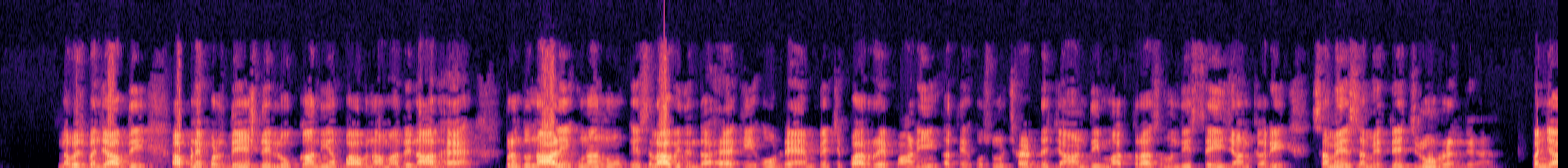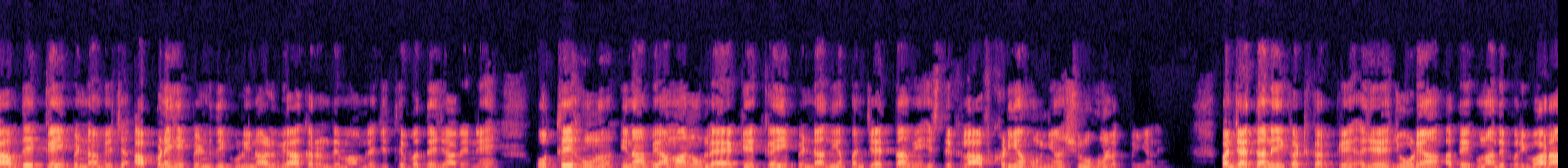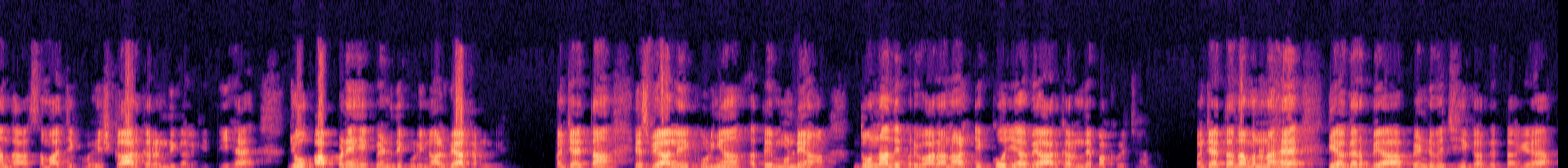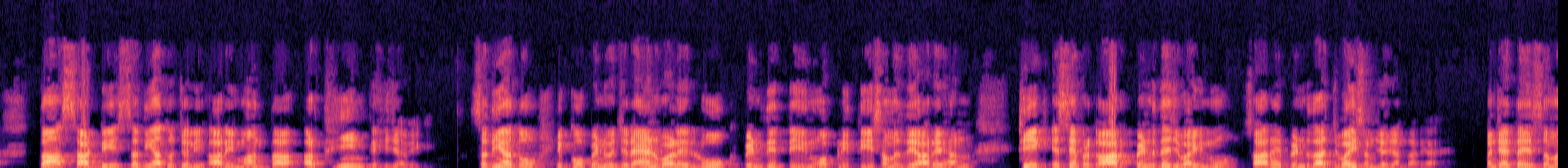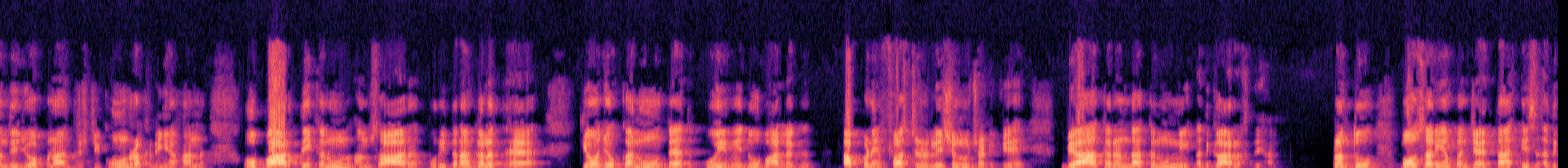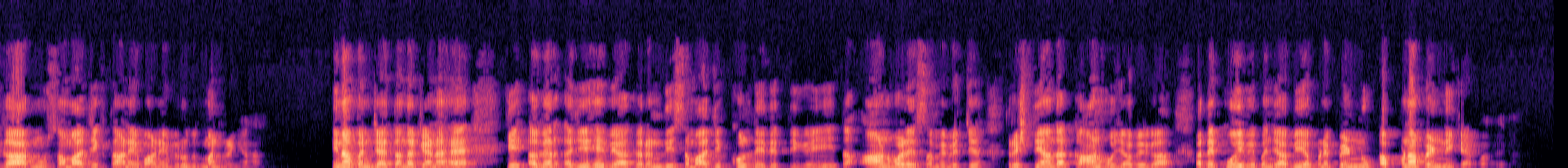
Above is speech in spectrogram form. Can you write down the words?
ਨਵਜ ਪੰਜਾਬ ਦੀ ਆਪਣੇ ਪ੍ਰਦੇਸ਼ ਦੇ ਲੋਕਾਂ ਦੀਆਂ ਭਾਵਨਾਵਾਂ ਦੇ ਨਾਲ ਹੈ ਪਰੰਤੂ ਨਾਲ ਹੀ ਉਹਨਾਂ ਨੂੰ ਇਹ ਸਲਾਹ ਵੀ ਦਿੰਦਾ ਹੈ ਕਿ ਉਹ ਡੈਮ ਵਿੱਚ ਭਰ ਰਹੇ ਪਾਣੀ ਅਤੇ ਉਸ ਨੂੰ ਛੱਡ ਜਾਣ ਦੀ ਮਾਤਰਾ ਸੰਬੰਧੀ ਸਹੀ ਜਾਣਕਾਰੀ ਸਮੇਂ-ਸਮੇਂ ਤੇ ਜ਼ਰੂਰ ਰਹਿੰਦੇ ਹਨ ਪੰਜਾਬ ਦੇ ਕਈ ਪਿੰਡਾਂ ਵਿੱਚ ਆਪਣੇ ਹੀ ਪਿੰਡ ਦੀ ਕੁੜੀ ਨਾਲ ਵਿਆਹ ਕਰਨ ਦੇ ਮਾਮਲੇ ਜਿੱਥੇ ਵੱਧਦੇ ਜਾ ਰਹੇ ਨੇ, ਉੱਥੇ ਹੁਣ ਇਹਨਾਂ ਵਿਆਹਾਂ ਨੂੰ ਲੈ ਕੇ ਕਈ ਪਿੰਡਾਂ ਦੀਆਂ ਪੰਚਾਇਤਾਂ ਵੀ ਇਸ ਦੇ ਖਿਲਾਫ ਖੜੀਆਂ ਹੋਣੀਆਂ ਸ਼ੁਰੂ ਹੋਣ ਲੱਗ ਪਈਆਂ ਨੇ। ਪੰਚਾਇਤਾਂ ਨੇ ਇਕੱਠ ਕਰਕੇ ਅਜਿਹੇ ਜੋੜਿਆਂ ਅਤੇ ਉਹਨਾਂ ਦੇ ਪਰਿਵਾਰਾਂ ਦਾ ਸਮਾਜਿਕ ਬਹਿਸ਼ਕਾਰ ਕਰਨ ਦੀ ਗੱਲ ਕੀਤੀ ਹੈ, ਜੋ ਆਪਣੇ ਹੀ ਪਿੰਡ ਦੀ ਕੁੜੀ ਨਾਲ ਵਿਆਹ ਕਰਨਗੇ। ਪੰਚਾਇਤਾਂ ਇਸ ਵਿਆਹ ਲਈ ਕੁੜੀਆਂ ਅਤੇ ਮੁੰਡਿਆਂ ਦੋਨਾਂ ਦੇ ਪਰਿਵਾਰਾਂ ਨਾਲ ਇੱਕੋ ਜਿਹਾ ਵਿਹਾਰ ਕਰਨ ਦੇ ਪੱਖ ਵਿੱਚ ਹਨ। ਪੰਚਾਇਤਾਂ ਦਾ ਮੰਨਣਾ ਹੈ ਕਿ ਅਗਰ ਵਿਆਹ ਪਿੰਡ ਵਿੱਚ ਹੀ ਕਰ ਦਿੱਤਾ ਗਿਆ, ਤਾਂ ਸਾਡੀ ਸਦੀਆਂ ਤੋਂ ਚਲੀ ਆ ਰਹੀ ਮਾਨਤਾ ਅਰਥਹੀਨ ਕਹੀ ਜਾਵੇਗੀ। ਸਦੀਆਂ ਤੋਂ ਇੱਕੋ ਪਿੰਡ ਵਿੱਚ ਰਹਿਣ ਵਾਲੇ ਲੋਕ ਪਿੰਡ ਦੀ ਧੀ ਨੂੰ ਆਪਣੀ ਧੀ ਸਮਝਦੇ ਆ ਰਹੇ ਹਨ। ਠੀਕ ਇਸੇ ਪ੍ਰਕਾਰ ਪਿੰਡ ਦੇ ਜਵਾਈ ਨੂੰ ਸਾਰੇ ਪਿੰਡ ਦਾ ਜਵਾਈ ਸਮਝਿਆ ਜਾਂਦਾ ਰਿਹਾ ਹੈ। ਪੰਚਾਇਤਾਂ ਇਸ ਸੰਬੰਧੀ ਜੋ ਆਪਣਾ ਦ੍ਰਿਸ਼ਟੀਕੋਣ ਰੱਖ ਰਹੀਆਂ ਹਨ, ਉਹ ਭਾਰਤੀ ਕਾਨੂੰਨ ਅਨੁਸਾਰ ਪੂਰੀ ਤਰ੍ਹਾਂ ਗਲਤ ਹੈ, ਕਿਉਂ ਜੋ ਕਾਨੂੰਨ ਤਹਿਤ ਕੋਈ ਵੀ ਦੋ ਬਾਲਗ ਆਪਣੇ ਫਰਸਟ ਰਿਲੇਸ਼ਨ ਨੂੰ ਛੱਡ ਕੇ ਵਿਆਹ ਕਰਨ ਦਾ ਕਾਨੂੰਨੀ ਅਧਿਕਾਰ ਰੱਖਦੇ ਹਨ। ਪਰੰਤੂ ਬਹੁਤ ਸਾਰੀਆਂ ਪੰਚਾਇਤਾਂ ਇਸ ਅਧਿਕਾਰ ਨੂੰ ਸਮਾਜਿਕ ਤਾਣੇ ਬਾਣੇ ਵਿਰੁੱਧ ਮੰਨ ਰਹੀਆਂ ਹਨ। ਇਹਨਾਂ ਪੰਚਾਇਤਾਂ ਦਾ ਕਹਿਣਾ ਹੈ ਕਿ ਅਗਰ ਅਜਿਹੇ ਵਿਆਹ ਕਰਨ ਦੀ ਸਮਾਜਿਕ ਖੁੱਲ੍ਹ ਦੇ ਦਿੱਤੀ ਗਈ ਤਾਂ ਆਉਣ ਵਾਲੇ ਸਮੇਂ ਵਿੱਚ ਰਿਸ਼ਤਿਆਂ ਦਾ ਘਾਣ ਹੋ ਜਾਵੇਗਾ ਅਤੇ ਕੋਈ ਵੀ ਪੰਜਾਬੀ ਆਪਣੇ ਪਿੰਡ ਨੂੰ ਆਪਣਾ ਪਿੰਡ ਨਹੀਂ ਕਹਿ ਪਾਵੇਗਾ।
